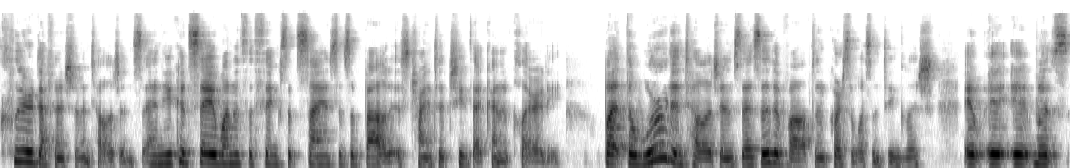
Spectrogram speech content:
clear definition of intelligence, and you could say one of the things that science is about is trying to achieve that kind of clarity. But the word intelligence, as it evolved, and of course it wasn't English, it, it, it was,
